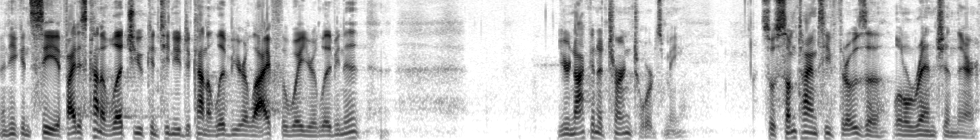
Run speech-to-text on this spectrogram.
And he can see if I just kind of let you continue to kind of live your life the way you're living it, you're not going to turn towards me. So sometimes he throws a little wrench in there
